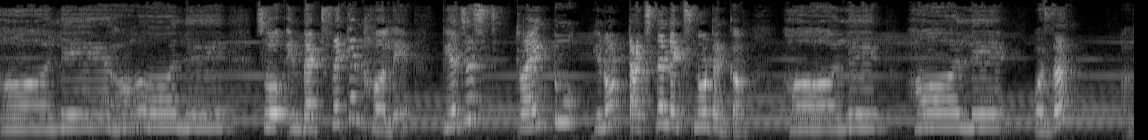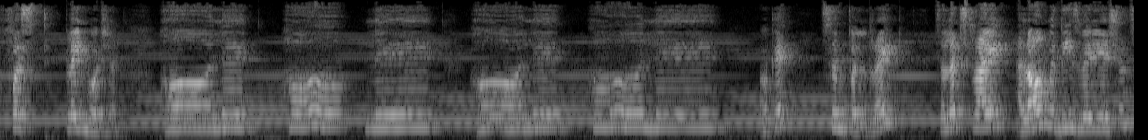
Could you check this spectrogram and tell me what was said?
Hole, Hole. So in that second hole, we are just trying to, you know, touch the next note and come. Hole, hole was the uh, first plain version. Hole, hole, hole, hole. Okay, simple, right? So let's try along with these variations.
